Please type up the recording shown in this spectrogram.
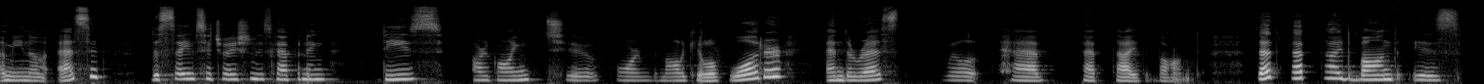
amino acid. The same situation is happening. These are going to form the molecule of water, and the rest will have peptide bond. That peptide bond is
